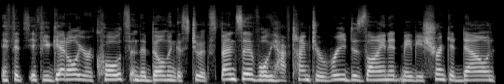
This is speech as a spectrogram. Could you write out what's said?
If it's if you get all your quotes and the building is too expensive, well you have time to redesign it, maybe shrink it down,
